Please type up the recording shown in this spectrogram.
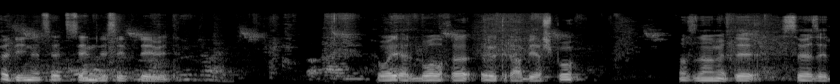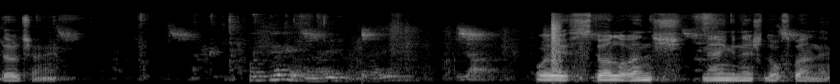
11 79. Ольга Болха, Эвтрабешпу. Oznajmite sveze dolčane. ويستوى الغنش ما ينجنش دوغ سبالني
